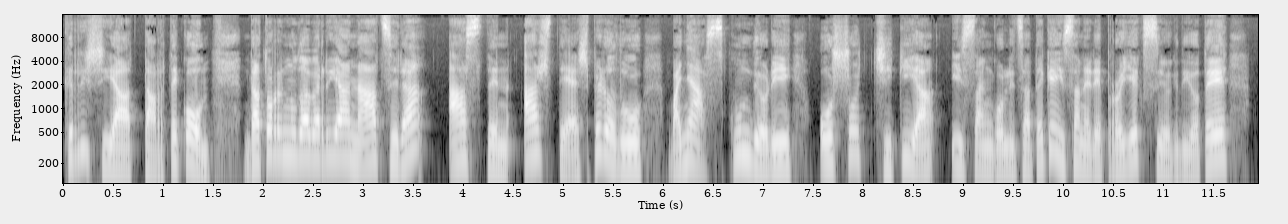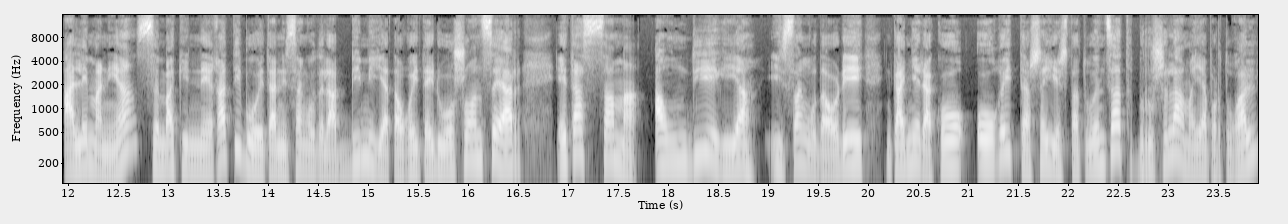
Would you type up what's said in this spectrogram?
krisia tarteko. Datorren udaberrian atzera azten astea espero du, baina azkunde hori oso txikia izango litzateke izan ere proiektzioek diote Alemania zenbaki negatiboetan izango dela 2023 osoan zehar eta zama haundiegia izango da hori gainerako hogeita sei estatuentzat Brusela, Amaia, Portugal.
